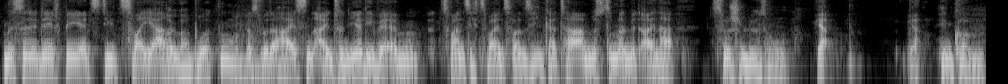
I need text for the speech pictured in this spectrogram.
müsste der DFB jetzt die zwei Jahre überbrücken. Mhm. Das würde heißen, ein Turnier, die WM 2022 in Katar, müsste man mit einer Zwischenlösung ja. Ja. hinkommen.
